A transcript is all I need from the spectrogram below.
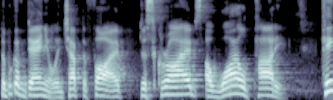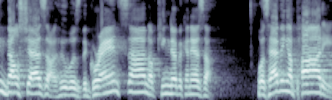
The book of Daniel in chapter 5 describes a wild party. King Belshazzar, who was the grandson of King Nebuchadnezzar, was having a party.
